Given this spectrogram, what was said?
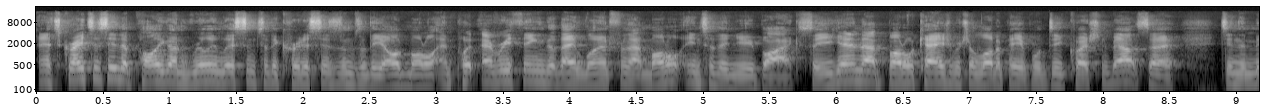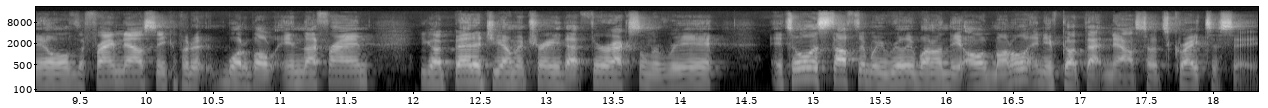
And it's great to see that Polygon really listened to the criticisms of the old model and put everything that they learned from that model into the new bike. So you get in that bottle cage, which a lot of people did question about. So it's in the middle of the frame now, so you can put a water bottle in that frame. You got better geometry, that through axle on the rear. It's all the stuff that we really want on the old model, and you've got that now, so it's great to see.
